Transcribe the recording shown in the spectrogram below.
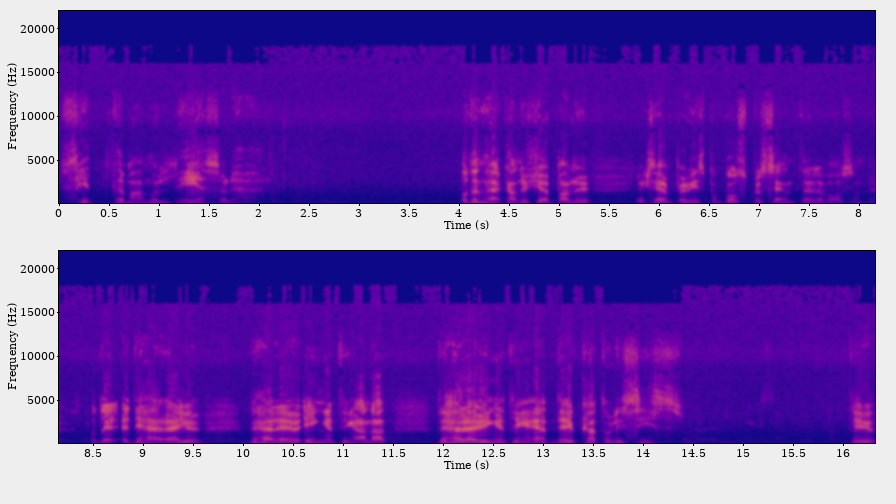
sitter man och läser det här. Och den här kan du köpa nu exempelvis på Gospel Center eller vad som helst. Och det, det här är ju det här är ju ingenting annat. Det här är ju ingenting. Det är ju katolicism. Det, är ju,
